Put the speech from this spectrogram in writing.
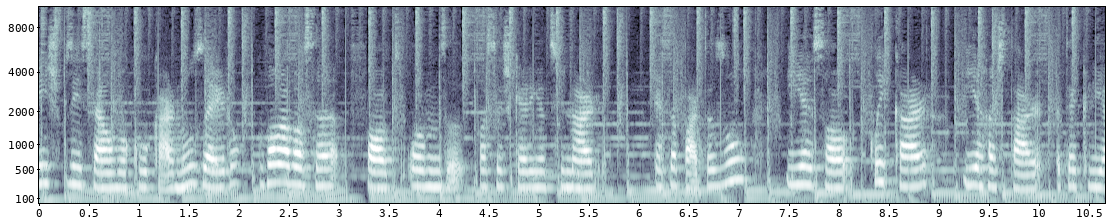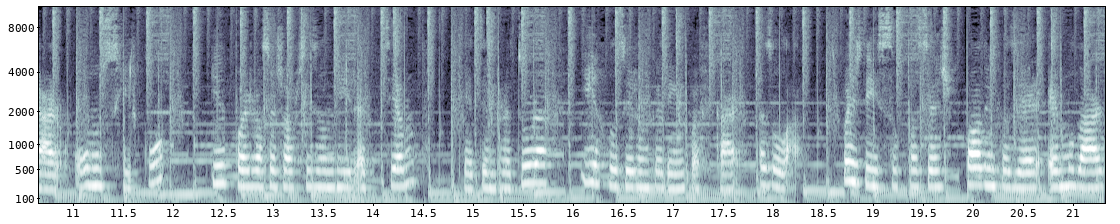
exposição vou colocar no zero, vão à vossa foto onde vocês querem adicionar essa parte azul e é só clicar e arrastar até criar um círculo. E depois vocês só precisam de ir a tempo, que é a temperatura, e reduzir um bocadinho para ficar azulado. Depois disso, o que vocês podem fazer é mudar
